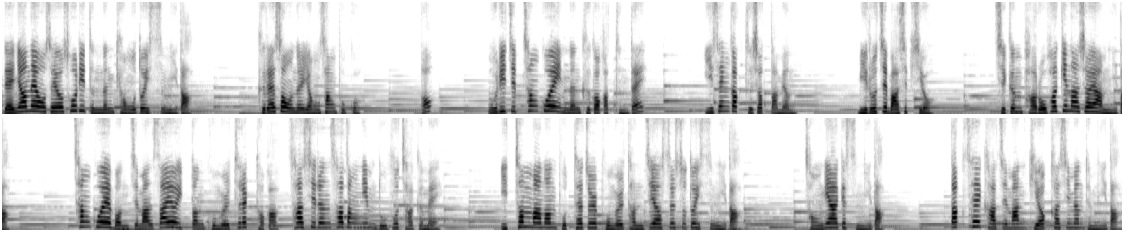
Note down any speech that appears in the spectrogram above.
내년에 오세요 소리 듣는 경우도 있습니다. 그래서 오늘 영상 보고 어? 우리 집 창고에 있는 그거 같은데? 이 생각 드셨다면 미루지 마십시오. 지금 바로 확인하셔야 합니다. 창고에 먼지만 쌓여있던 고물 트랙터가 사실은 사장님 노후 자금에 2천만 원 보태줄 보물 단지였을 수도 있습니다. 정리하겠습니다. 딱 세 가지만 기억하시면 됩니다.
